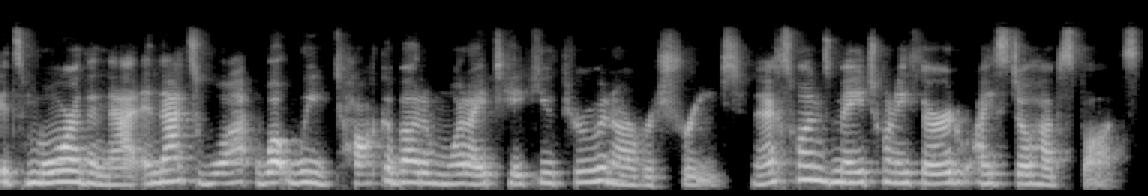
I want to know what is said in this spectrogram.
it's more than that. And that's what, what we talk about and what I take you through in our retreat. Next one's May 23rd. I still have spots.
